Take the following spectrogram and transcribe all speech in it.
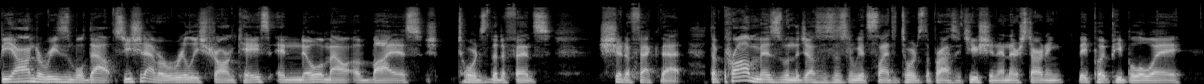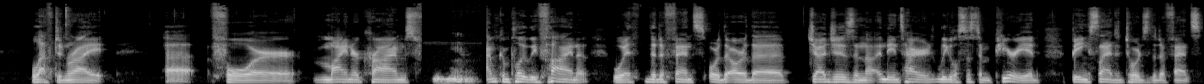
beyond a reasonable doubt. So you should have a really strong case and no amount of bias towards the defense should affect that. The problem is when the justice system gets slanted towards the prosecution and they're starting, they put people away left and right uh, for minor crimes. Mm-hmm. I'm completely fine with the defense or the or the judges and the, and the entire legal system period being slanted towards the defense.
